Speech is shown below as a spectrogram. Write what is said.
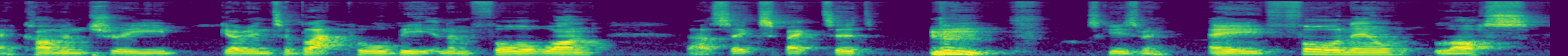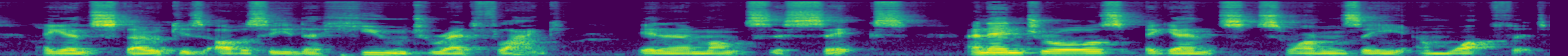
Uh, Coventry going to Blackpool, beating them 4 1. That's expected. Excuse me. A 4 0 loss against Stoke is obviously the huge red flag in and amongst the six. And then draws against Swansea and Watford.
